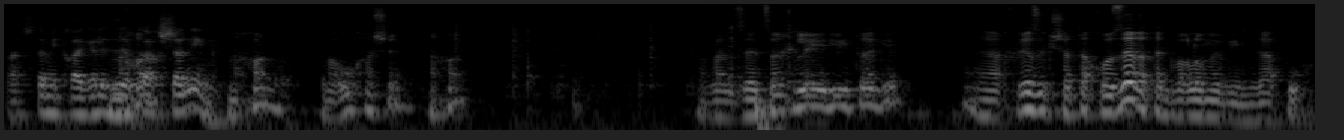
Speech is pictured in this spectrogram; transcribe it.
עד שאתה מתרגל לזה נכון. לוקח שנים. נכון, ברוך השם, נכון. אבל זה צריך להתרגל. אחרי זה כשאתה חוזר אתה כבר לא מבין, זה הפוך.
